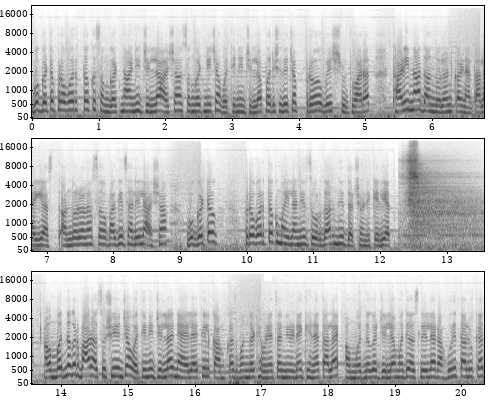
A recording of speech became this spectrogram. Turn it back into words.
व गटप्रवर्तक संघटना आणि जिल्हा आशा संघटनेच्या वतीने जिल्हा परिषदेच्या प्रवेशद्वारात थाळीनाद आंदोलन करण्यात आला. या आंदोलनात सहभागी झालेल्या आशा व गट प्रवर्तक महिलांनी जोरदार निदर्शने केली आहेत. अहमदनगर बार असोसिएशनच्या वतीने जिल्हा न्यायालयातील कामकाज बंद ठेवण्याचा निर्णय घेण्यात आलाय. अहमदनगर जिल्ह्यामध्ये असलेल्या राहुरी तालुक्यात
